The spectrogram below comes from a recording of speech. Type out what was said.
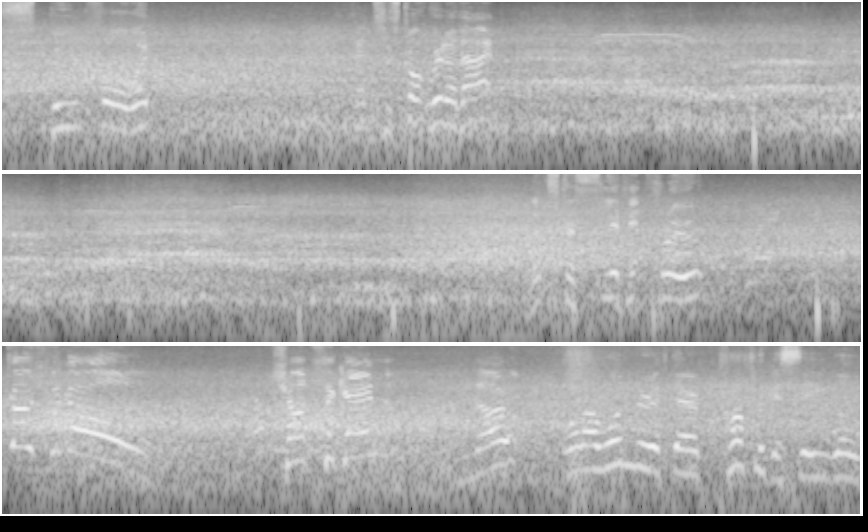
Spoon forward. Fence has got rid of that. To slip it through. Goes for goal! Chance again? No. Well, I wonder if their profligacy will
